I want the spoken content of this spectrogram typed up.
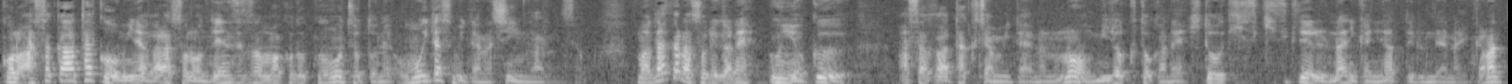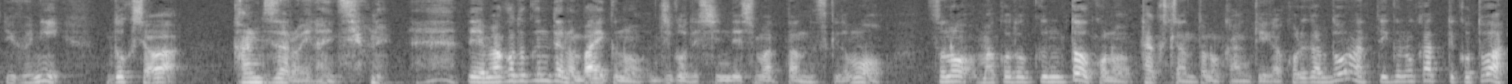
この浅川拓を見ながらその伝説の誠くんをちょっとね思い出すみたいなシーンがあるんですよ。まあだからそれがね運よく浅川拓ちゃんみたいなのの魅力とかね人を引きつける何かになってるんではないかなっていうふうに読者は感じざるを得ないんですよね。で誠くんっていうのはバイクの事故で死んでしまったんですけどもその誠くんとこのタクちゃんとの関係がこれからどうなっていくのかってことは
